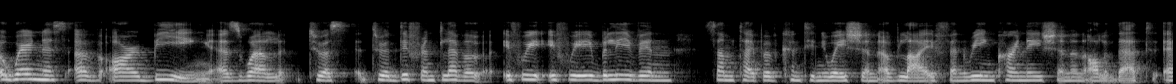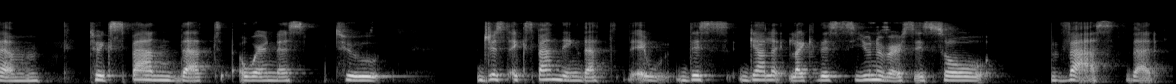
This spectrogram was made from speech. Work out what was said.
awareness of our being as well to us to a different level. If we if we believe in some type of continuation of life and reincarnation and all of that um, to expand that awareness to just expanding that it, this gal like this universe is so vast that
